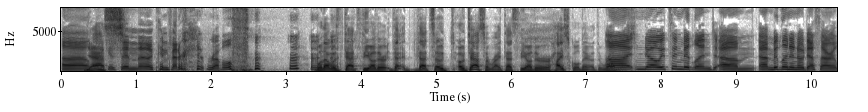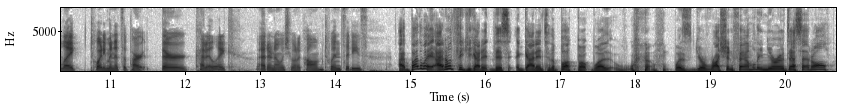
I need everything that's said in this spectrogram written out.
Uh, yes, like as in the Confederate rebels. well, that was that's the other that, that's Odessa, right? That's the other high school there. The rebels. Uh, no, it's in Midland. Um, uh, Midland and Odessa are like twenty minutes apart. They're kind of like I don't know what you want to call them, twin cities. I, by the way, I don't think you got it, this got into the book, but was was your Russian family near Odessa at all?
